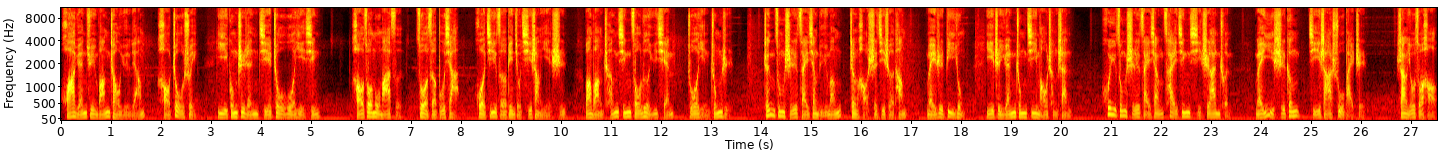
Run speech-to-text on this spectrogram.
华元郡王赵允良好昼睡，义工之人皆昼卧夜兴，好坐木马子，坐则不下，或饥则便就其上饮食，往往诚心奏乐于前，酌饮终日。真宗时，宰相吕蒙正好食鸡舌汤，每日必用，以致园中鸡毛成山。徽宗时，宰相蔡京喜吃鹌鹑，每一时更即杀数百只。上有所好，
